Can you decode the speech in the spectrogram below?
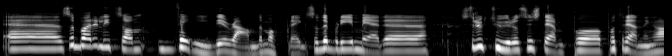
Eh, så bare litt sånn veldig random opplegg. Så det blir mer eh, struktur og system på, på treninga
